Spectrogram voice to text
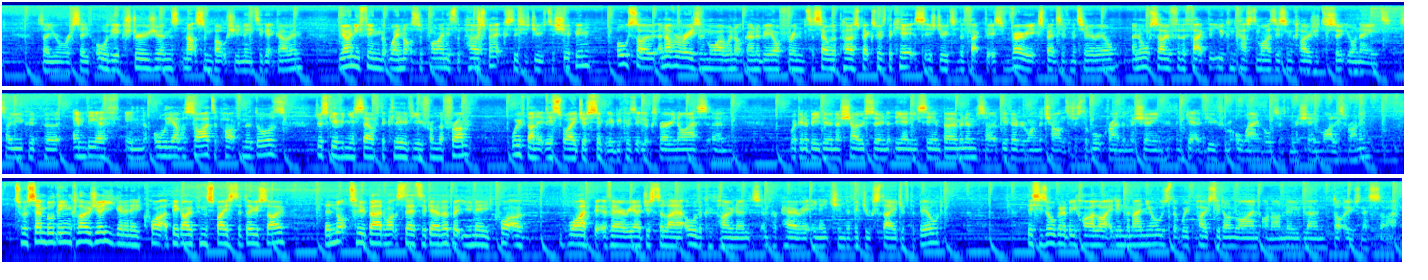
So you'll receive all the extrusions, nuts and bolts you need to get going. The only thing that we're not supplying is the Perspex, this is due to shipping. Also, another reason why we're not going to be offering to sell the Perspex with the kits is due to the fact that it's very expensive material and also for the fact that you can customise this enclosure to suit your needs. So you could put MDF in all the other sides apart from the doors, just giving yourself the clear view from the front. We've done it this way just simply because it looks very nice and we're going to be doing a show soon at the NEC in Birmingham, so give everyone the chance just to walk around the machine and get a view from all angles of the machine while it's running. To assemble the enclosure, you're going to need quite a big open space to do so. They're not too bad once they're together, but you need quite a wide bit of area just to lay out all the components and prepare it in each individual stage of the build. This is all going to be highlighted in the manuals that we've posted online on our new learn.ooznest site.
